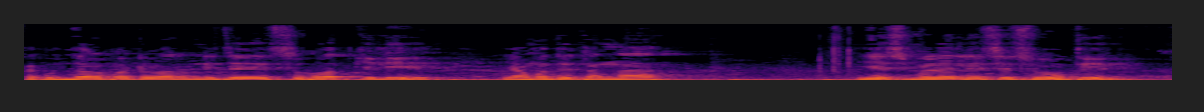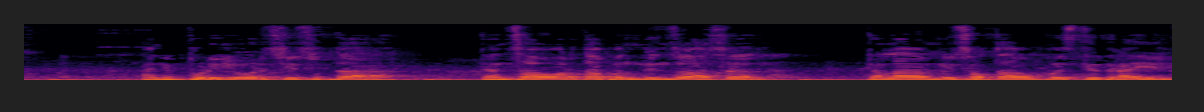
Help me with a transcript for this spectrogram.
का गुंजाळ परिवारांनी जे सुरुवात केली आहे यामध्ये त्यांना यश मिळेल यशस्वी होतील. आणि पुढील वर्षी सुद्धा त्यांचा वर्धापन दिन जो असेल त्याला मी स्वतः उपस्थित राहील.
